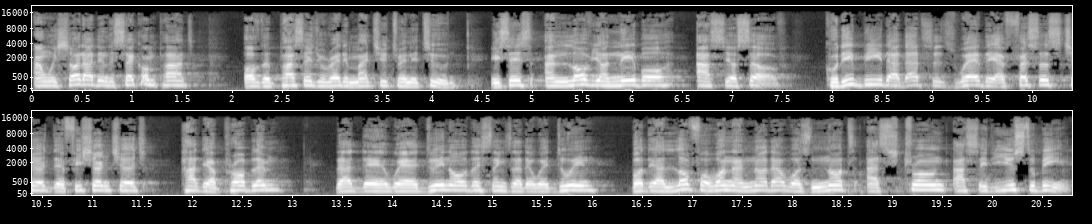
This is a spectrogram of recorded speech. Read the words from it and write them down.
And we saw that in the second part of the passage we read in Matthew 22. It says, and love your neighbor as yourself. Could it be that that is where the Ephesus church, the Ephesian church, had their problem, that they were doing all these things that they were doing, but their love for one another was not as strong as it used to be.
